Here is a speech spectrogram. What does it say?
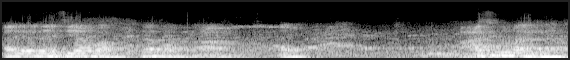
Allez, venez, c'est à toi, c'est à toi. Allez. Ah, si domanda.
